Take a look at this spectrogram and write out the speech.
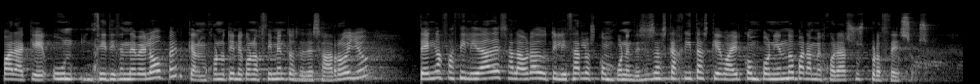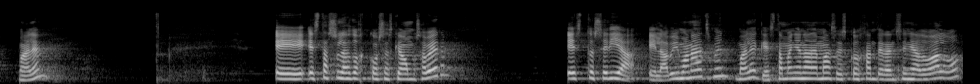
para que un citizen developer, que a lo mejor no tiene conocimientos de desarrollo, tenga facilidades a la hora de utilizar los componentes, esas cajitas que va a ir componiendo para mejorar sus procesos. ¿vale? Eh, estas son las dos cosas que vamos a ver. Esto sería el AVI Management, ¿vale? que esta mañana además Scott Hunter ha enseñado algo.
